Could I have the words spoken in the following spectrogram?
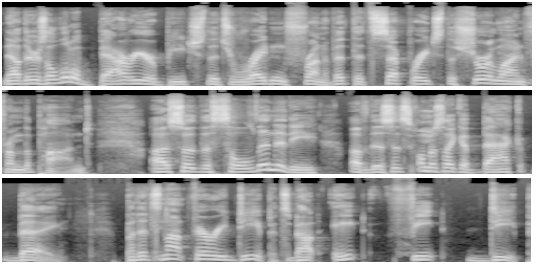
Now, there's a little barrier beach that's right in front of it that separates the shoreline from the pond. Uh, so the salinity of this, it's almost like a back bay, but it's not very deep. It's about eight feet deep.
